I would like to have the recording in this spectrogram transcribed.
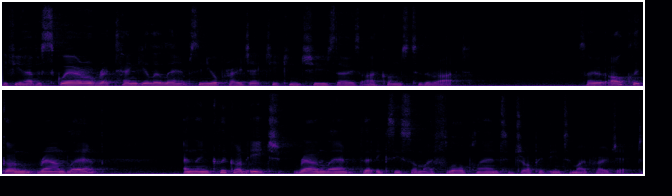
If you have a square or rectangular lamps in your project, you can choose those icons to the right. So I'll click on round lamp and then click on each round lamp that exists on my floor plan to drop it into my project.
